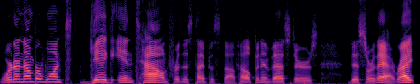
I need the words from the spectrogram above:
We're the number one t- gig in town for this type of stuff, helping investors, this or that, right?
